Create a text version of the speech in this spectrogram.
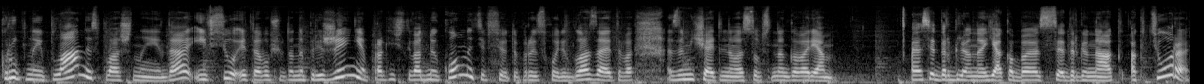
крупные планы сплошные, да, и все это, в общем-то, напряжение практически в одной комнате все это происходит. Глаза этого замечательного, собственно говоря, Седергрена, якобы Седергрена ак- актера.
